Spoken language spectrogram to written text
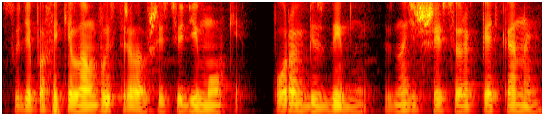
Судя по факелам выстрелов, шестидюймовки. Порох бездымный, значит 6,45 каны.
